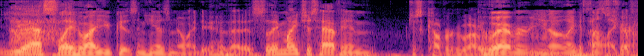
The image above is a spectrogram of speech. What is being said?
you ask Slay who Aiyuk is, and he has no idea who that is. So they might just have him just cover whoever. whoever. You know, Mhm. like it's That's not like a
